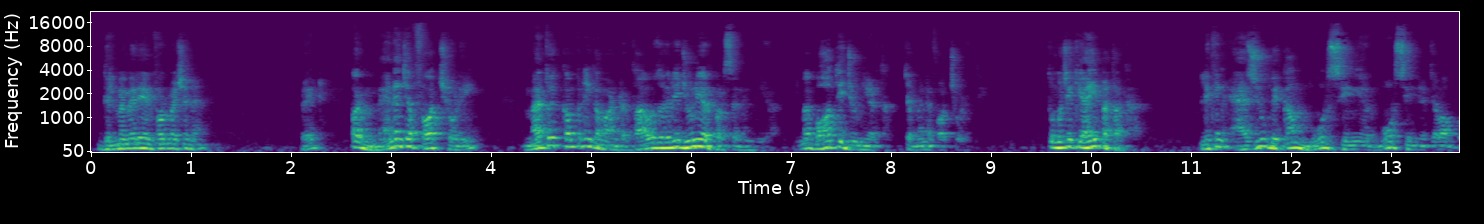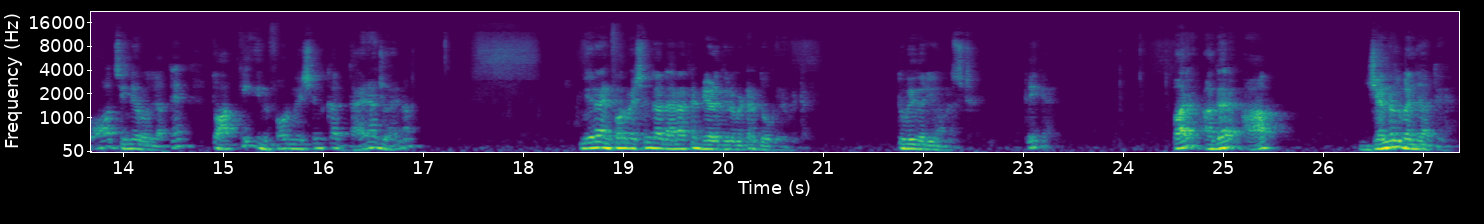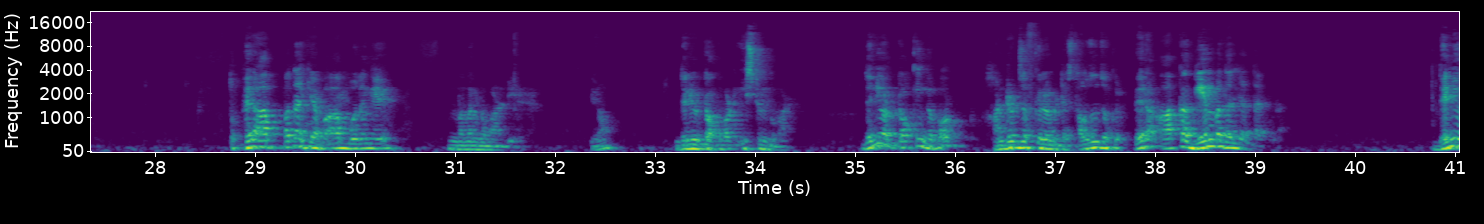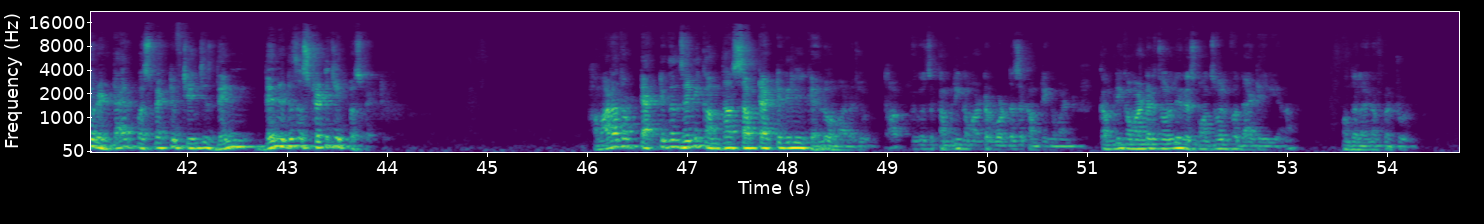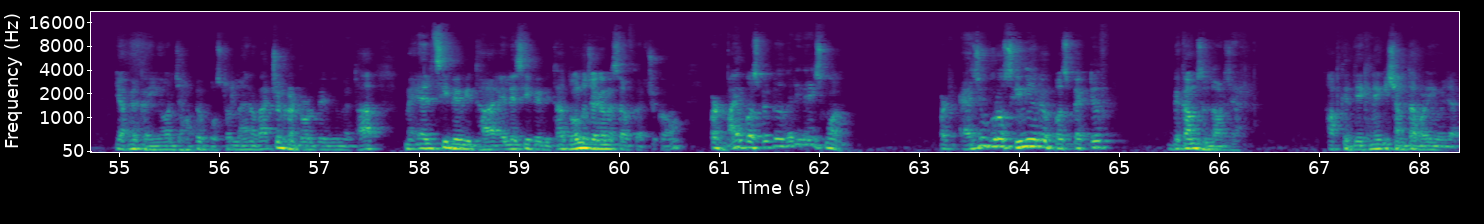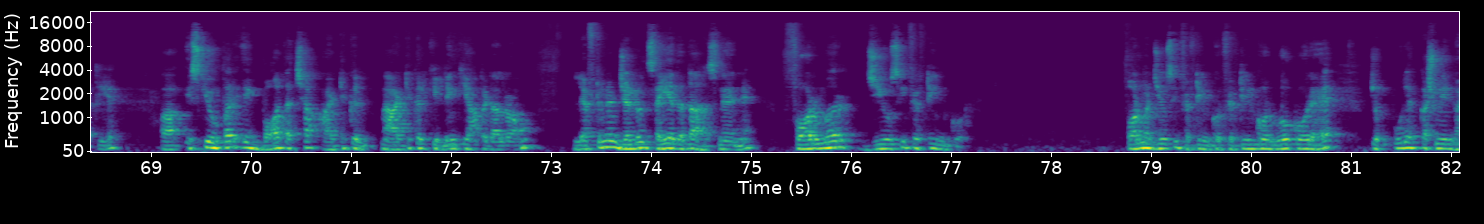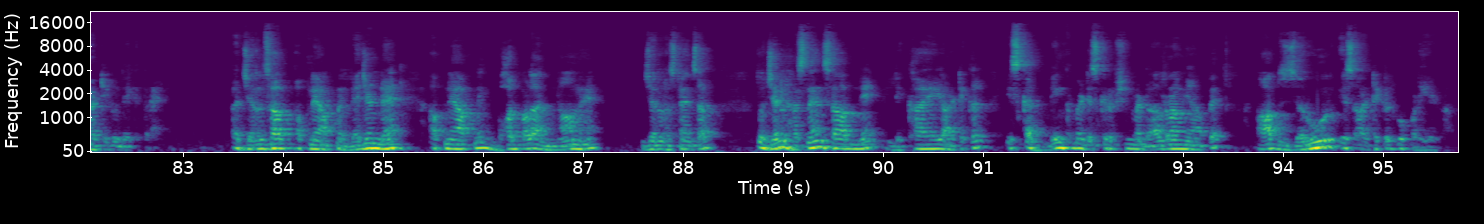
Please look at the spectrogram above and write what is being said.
दिल में मेरी इंफॉर्मेशन है राइट पर मैंने जब फौज छोड़ी, मैं तो एक कंपनी कमांडर था। वो वेरी जूनियर पर्सन इन दिया मैं बहुत ही जूनियर था जब मैंने फौज छोड़ी थी। तो मुझे क्या ही पता था? लेकिन as you become more senior more senior जब आप बहुत सीनियर हो जाते हैं तो आपकी इंफॉर्मेशन का दायरा जो है ना, मेरा इंफॉर्मेशन का दायरा था डेढ़ किलोमीटर, दो kilometre. To be very honest ठीक है? पर अगर आप जनरल बन जाते हैं तो फिर आप पता क्या, आप बोलेंगे, northern command you know then you talk about eastern command then you are talking about hundreds of kilometres thousands of फिर आपका गेम बदल जाता है then your entire perspective changes. Then then it is a strategic perspective. हमारा तो tactical से भी कम था, सब टैक्टिकली कह लो हमारा जो था because company commander what does a company command company commander is only responsible for that area on the line of control या फिर कहीं और जहाँ पे postal line of actual control पे भी मैं था, मैं एलसी पे भी था एलएसी पे भी था, दोनों जगह में सर्व कर चुका हूँ। But my perspective very very small but as you grow senior your perspective becomes larger आपके देखने की क्षमता बड़ी हो जाती है। इसके ऊपर एक बहुत अच्छा आर्टिकल मैं आर्टिकल की लिंक यहाँ पे डाल रहा हूँ। लेफ्टिनेंट जनरल सैयद अता हसनैन ने former GOC fifteen corps former GOC fifteen corps fifteen corps वो कोर है जो पूरे कश्मीर घाटी को देखता है। जनरल साहब अपने आप में लेजेंड है अपने आप में बहुत बड़ा नाम है जनरल हसनैन साहब। तो जनरल हसनैन साहब ने लिखा है ये आर्टिकल इसका लिंक मैं डिस्क्रिप्शन में डाल रहा हूँ यहाँ पे। आप ज़रूर इस आर्टिकल को पढ़िएगा।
